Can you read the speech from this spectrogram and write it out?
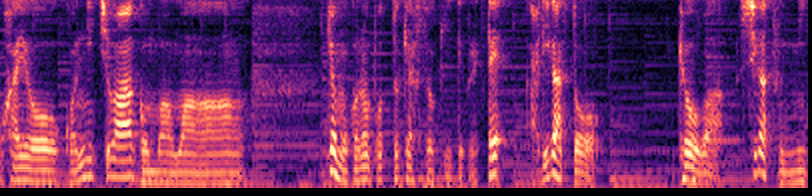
おはよう、こんにちは、こんばんは。今日もこのポッドキャストを聞いてくれてありがとう。今日は4月3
